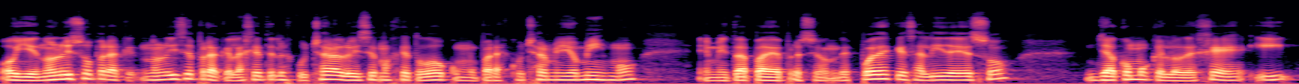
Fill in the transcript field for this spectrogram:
oye, no lo, hizo para que, no lo hice para que la gente lo escuchara, lo hice más que todo como para escucharme yo mismo en mi etapa de depresión. Después de que salí de eso, ya como que lo dejé y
